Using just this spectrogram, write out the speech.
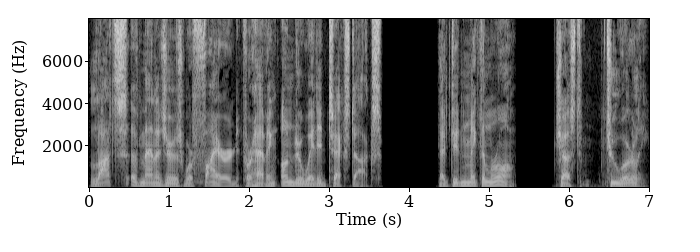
Lots of managers were fired for having underweighted tech stocks. That didn't make them wrong, just too early.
